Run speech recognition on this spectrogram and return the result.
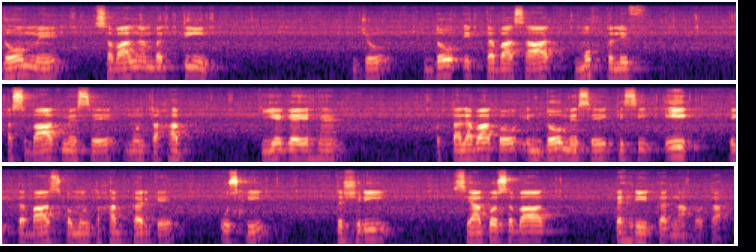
दो में सवाल नंबर तीन, जो दो इकतबासात मुख्तलफ़ इसबाक में से मंतखब किए गए हैं, और तलबा को इन दो में से किसी एक इकतबास को मंतखब करके उसकी तशरी सियाको सबाक तहरीर करना होता है।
